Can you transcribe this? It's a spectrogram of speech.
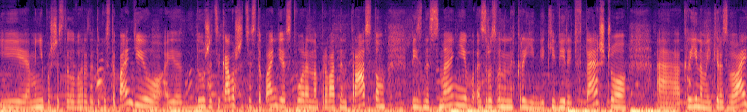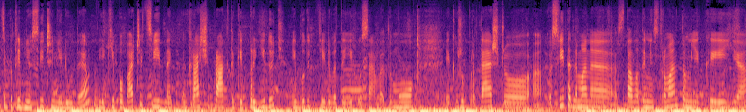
І мені пощастило виграти таку стипендію. Дуже цікаво, що ця стипендія створена приватним трастом бізнесменів з розвинених країн, які вірять в те, що е, країнам, які розвиваються, потрібні освічені люди, які побачать світ найкращі практики, приїдуть і будуть втілювати їх у себе. Тому я кажу про те, що е, освіта для мене стала тим інструментом, який е,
